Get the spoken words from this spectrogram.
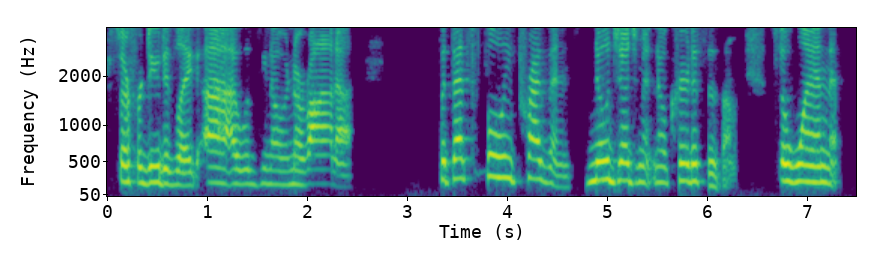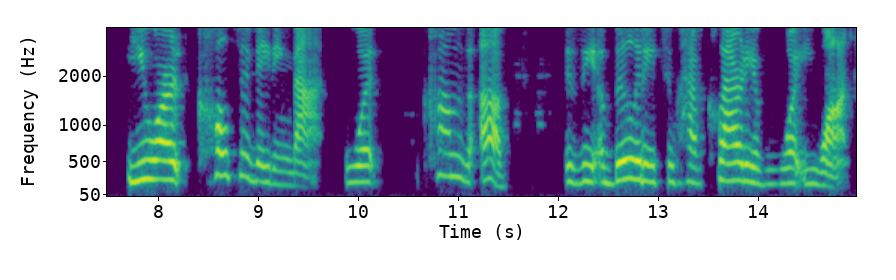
surfer dude is like ah i was you know nirvana but that's fully present, no judgment, no criticism. So when you are cultivating that, what comes up is the ability to have clarity of what you want.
